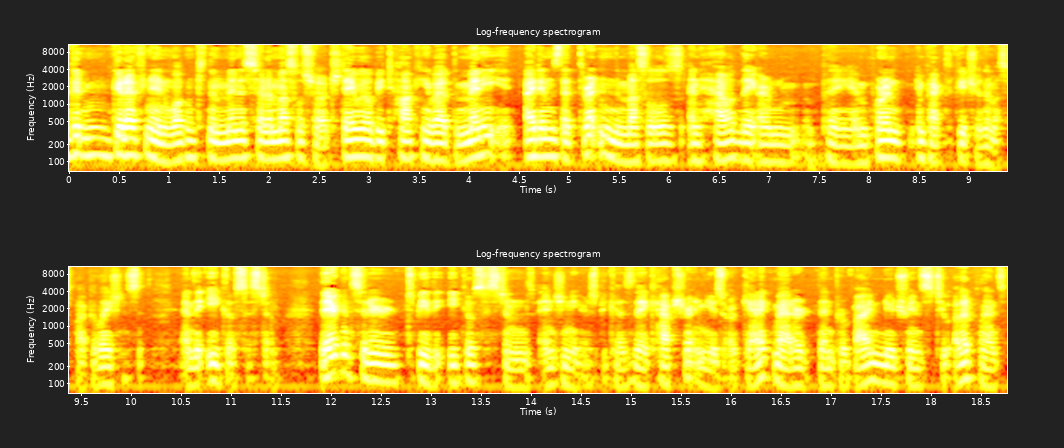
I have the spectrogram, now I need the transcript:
Good good afternoon. Welcome to the Minnesota Mussel Show. Today we will be talking about the many items that threaten the mussels and how they are play an important impact the future of the mussel populations and the ecosystem. They are considered to be the ecosystem's engineers because they capture and use organic matter, then provide nutrients to other plants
